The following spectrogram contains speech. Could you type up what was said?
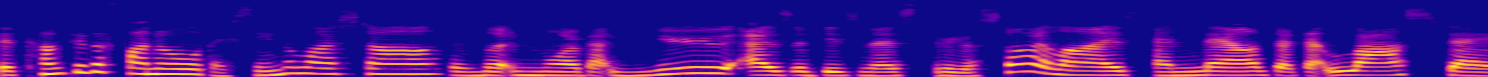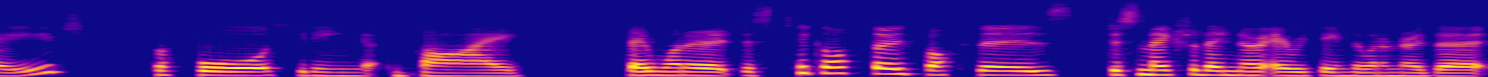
they've come through the funnel, they've seen the lifestyle, they've learned more about you as a business through your stylized, and now that that last stage before hitting buy, they want to just tick off those boxes, just make sure they know everything. They want to know the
